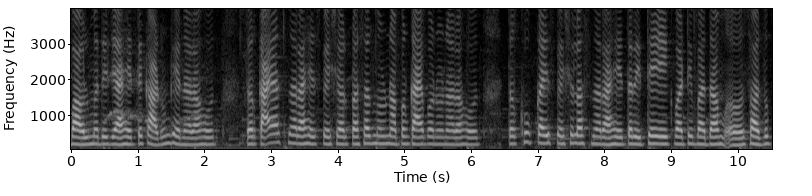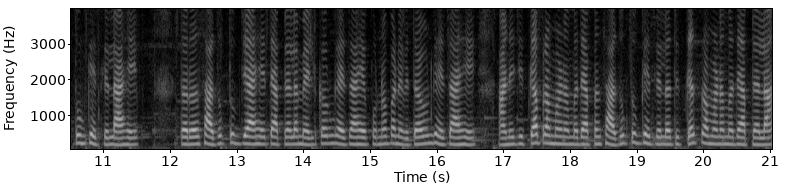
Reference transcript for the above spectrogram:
बाउलमध्ये जे आहे ते काढून घेणार आहोत. तर काय असणार आहे स्पेशल प्रसाद म्हणून आपण काय बनवणार आहोत? तर खूप काही स्पेशल असणार आहे. तर इथे एक वाटी बदाम साजूक तूप घेतलेलं आहे. तर साजूक तूप जे आहे ते आपल्याला मेल्ट करून घ्यायचं आहे पूर्णपणे वितळून घ्यायचं आहे. आणि जितक्या प्रमाणामध्ये आपण साजूक तूप घेतलेलं तितक्याच प्रमाणामध्ये आपल्याला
